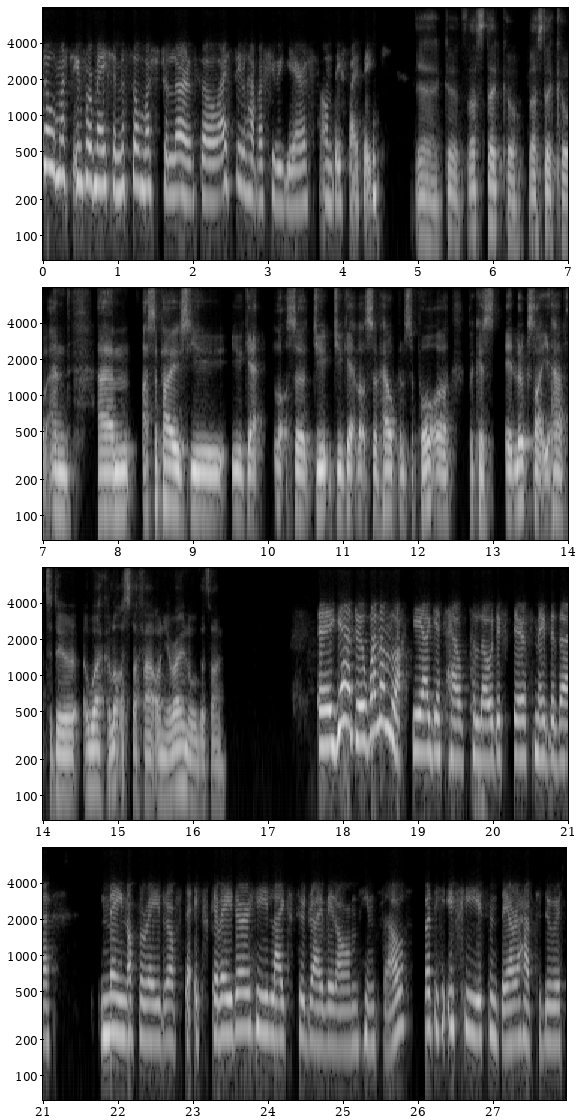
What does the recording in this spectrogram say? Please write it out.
so much information and so much to learn. So I still have a few years on this, I think. Yeah, good. That's dead cool. That's dead cool. And um, I suppose you you get lots of do you, do you get lots of help and support, or because it looks like you have to do work a lot of stuff out on your own all the time. Uh, yeah, the, when I'm lucky, I get help to load. If there's maybe the main operator of the excavator, he likes to drive it on himself. But if he isn't there, I have to do it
